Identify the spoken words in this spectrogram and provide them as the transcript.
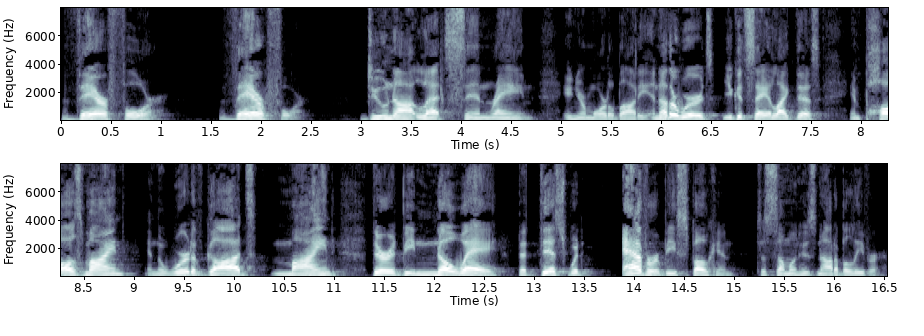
therefore, therefore, do not let sin reign in your mortal body. In other words, you could say it like this In Paul's mind, in the Word of God's mind, there would be no way that this would ever be spoken to someone who's not a believer.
